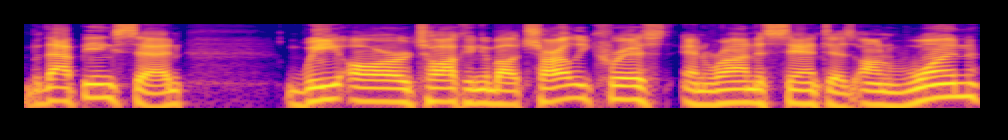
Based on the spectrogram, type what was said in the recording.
But that being said, we are talking about Charlie Crist and Ron DeSantis on one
